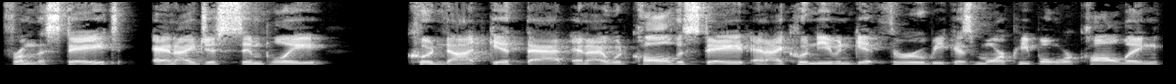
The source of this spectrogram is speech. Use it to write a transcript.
from the state and I just simply could not get that. And I would call the state and I couldn't even get through because more people were calling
